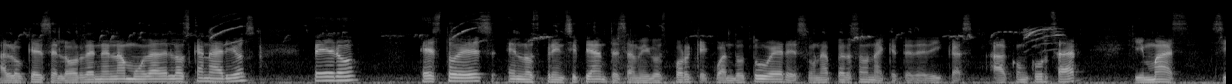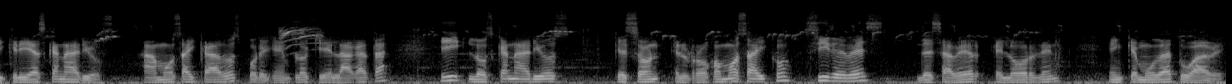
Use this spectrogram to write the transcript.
a lo que es el orden en la muda de los canarios, pero esto es en los principiantes, amigos, porque cuando tú eres una persona que te dedicas a concursar y más si crías canarios amosaicados, por ejemplo aquí el ágata, y los canarios que son el rojo mosaico, si debes de saber el orden en que muda tu ave.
